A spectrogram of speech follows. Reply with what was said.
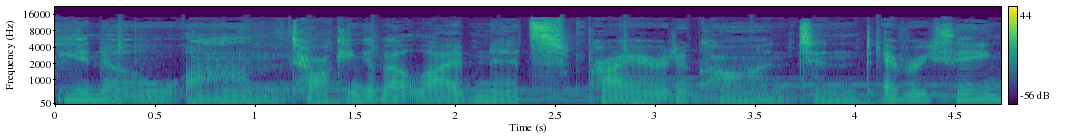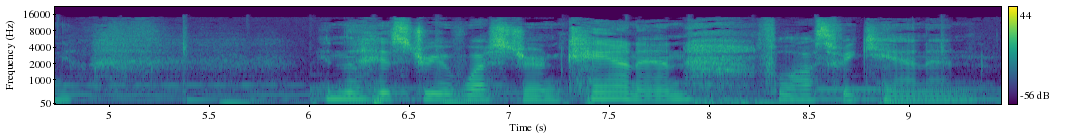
you know, um, talking about Leibniz prior to Kant and everything in the history of Western canon, philosophy canon.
